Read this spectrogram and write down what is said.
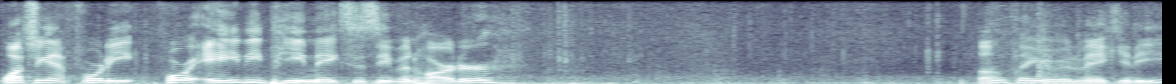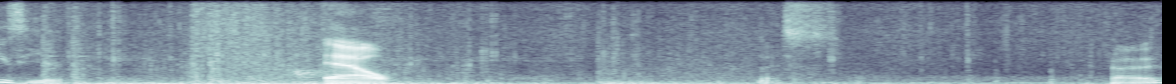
Watching at 40, 480p makes this even harder. I don't think it would make it easier. Ow. Nice. Okay.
